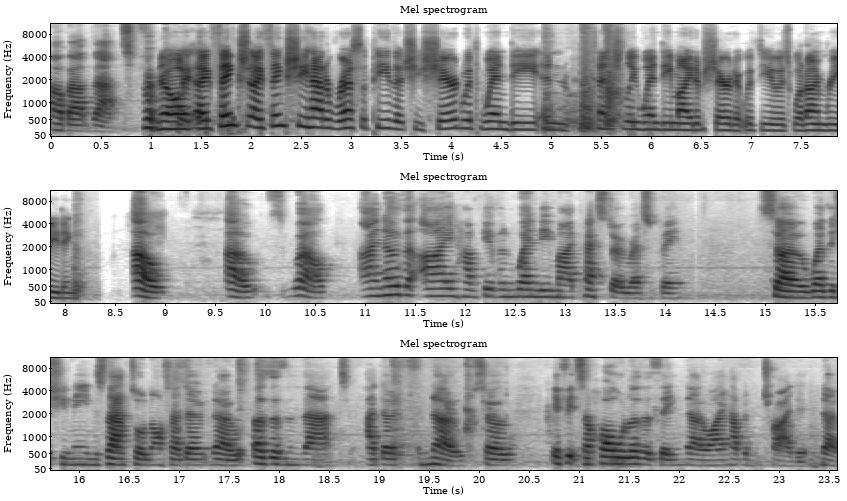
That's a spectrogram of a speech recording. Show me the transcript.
How about that? no, I, I think I think she had a recipe that she shared with Wendy, and potentially Wendy might have shared it with you. Is what I'm reading. Oh, oh, well, I know that I have given Wendy my pesto recipe. So whether she means that or not, I don't know. Other than that, I don't know. So if it's a whole other thing, no, I haven't tried it. No.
